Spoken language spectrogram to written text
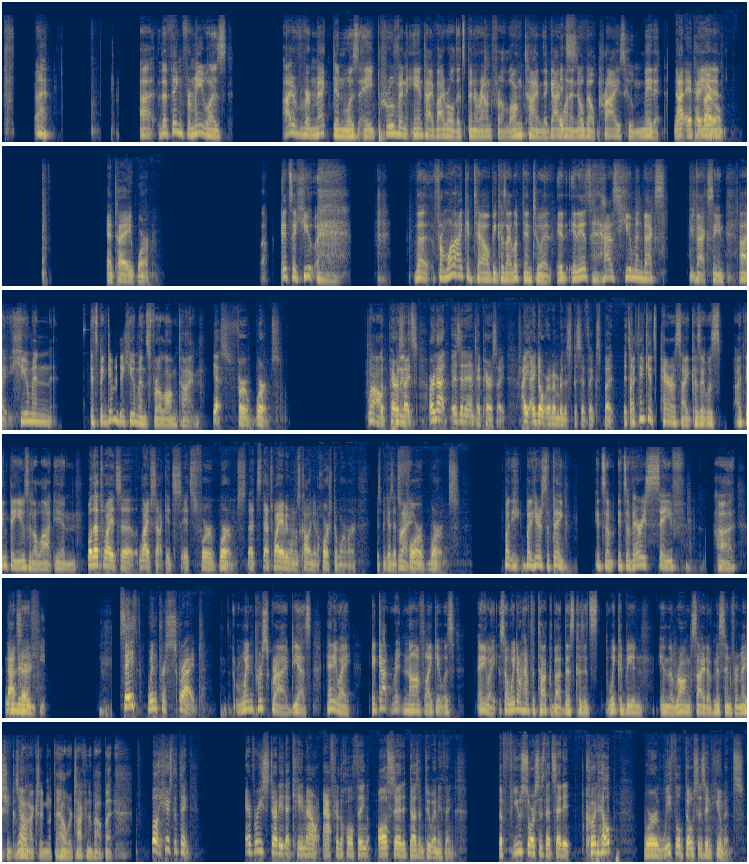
Uh, uh, the thing for me was ivermectin was a proven antiviral that's been around for a long time. The guy it's won a Nobel Prize who made it. Not antiviral. And, anti-worm. Uh, it's a huge the from what I could tell because I looked into it, it it is has human vac- vaccine, uh, human. It's been given to humans for a long time. Yes, for worms. Well, the parasites are not. Is it an anti-parasite? I I don't remember the specifics, but it's. A, I think it's parasite because it was. I think they use it a lot in. Well, that's why it's a livestock. It's it's for worms. That's that's why everyone was calling it a horse dewormer is because it's right. for worms. But but here's the thing, it's a it's a very safe. uh Not under, safe. Safe when prescribed. When prescribed, yes. Anyway, it got written off like it was. Anyway, so we don't have to talk about this because it's we could be in in the wrong side of misinformation because no. we don't actually know what the hell we're talking about. But well, here's the thing every study that came out after the whole thing all said it doesn't do anything. The few sources that said it could help were lethal doses in humans.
